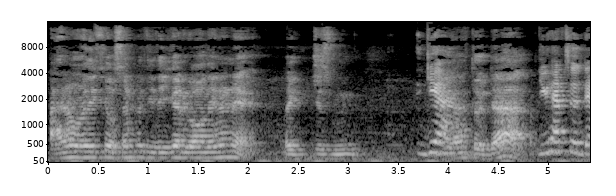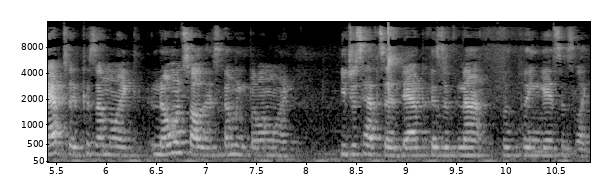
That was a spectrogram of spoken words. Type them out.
I don't really feel sympathy that you gotta go on the internet. Like, just you have to adapt. you have to adapt to it because I'm like, no one saw this coming, but I'm like, you just have to adapt because if not, the thing is, it's like,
